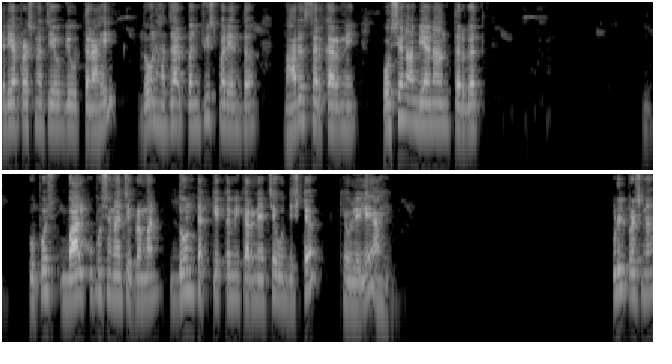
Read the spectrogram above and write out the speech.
तर या प्रश्नाचे योग्य उत्तर आहे दोन हजार पंचवीसपर्यंत भारत सरकारने पोषण अभियानाअंतर्गत कुपोष बाल कुपोषणाचे प्रमाण दोन टक्के कमी करण्याचे उद्दिष्ट ठेवलेले आहे. पुढील प्रश्न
